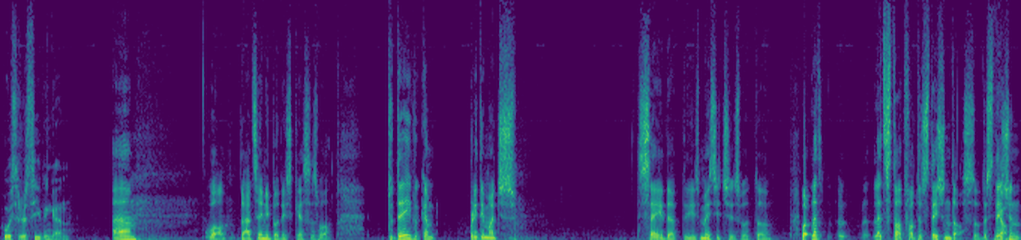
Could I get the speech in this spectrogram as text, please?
who is receiving them? Um, well, that's anybody's guess as well. Today we can pretty much say that these messages what uh, well let's let's start what the station does. So the station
